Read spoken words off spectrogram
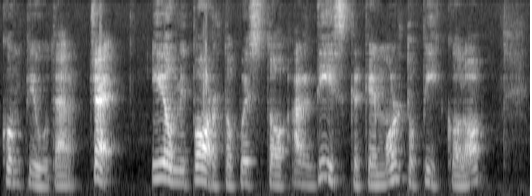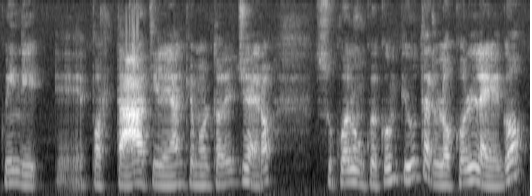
computer. Cioè, io mi porto questo hard disk che è molto piccolo, quindi eh, portatile anche molto leggero, su qualunque computer, lo collego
